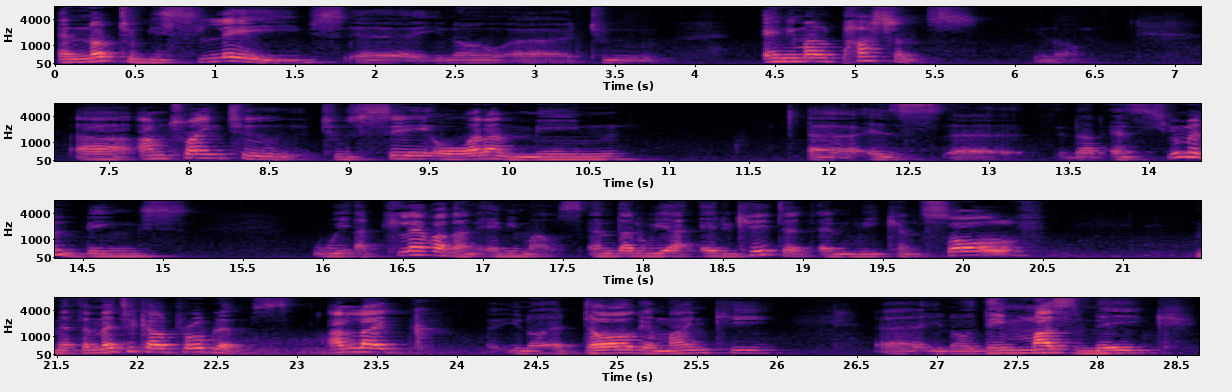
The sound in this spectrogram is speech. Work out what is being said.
and not to be slaves, uh, you know, uh, to animal passions, you know. Uh, I'm trying to, to say, or what I mean uh, is uh, that as human beings, we are clever than animals, and that we are educated and we can solve mathematical problems. Unlike, you know, a dog, a monkey, uh, you know, they must make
